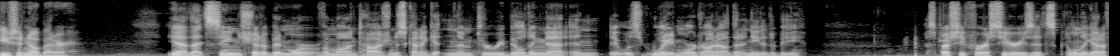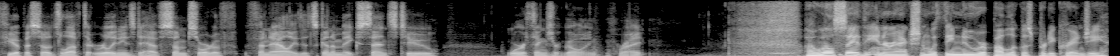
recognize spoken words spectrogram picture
you should know better. Yeah, that scene should have been more of a montage and just kind of getting them through rebuilding that, and it was way more drawn out than it needed to be. Especially for a series that's only got a few episodes left that really needs to have some sort of finale that's going to make sense to where things are going, right? I will say the interaction with the New Republic was pretty cringy.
